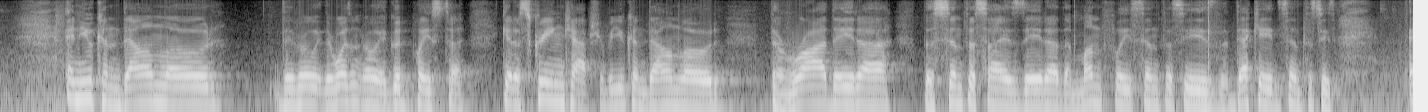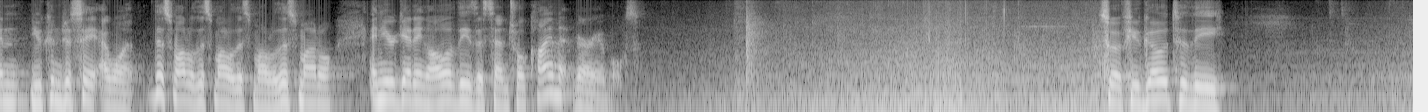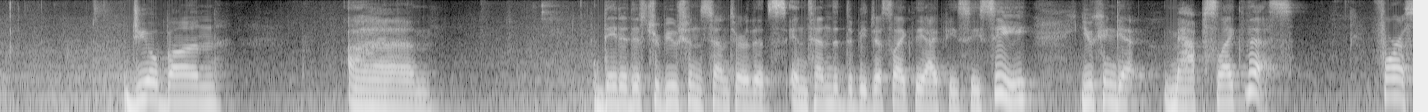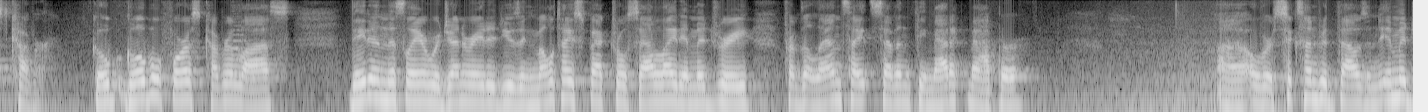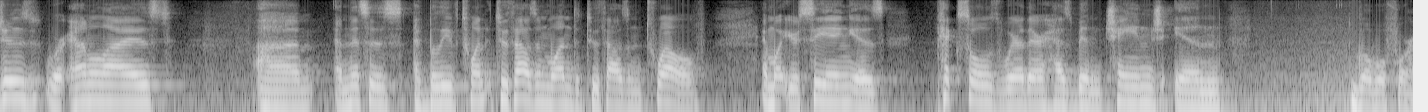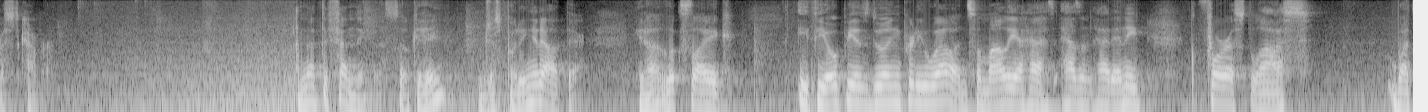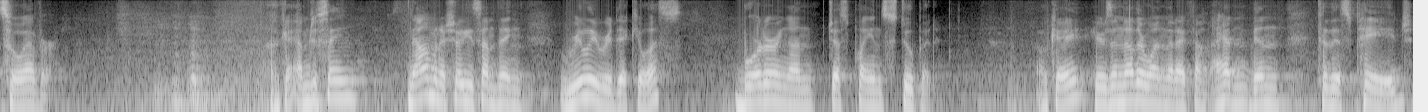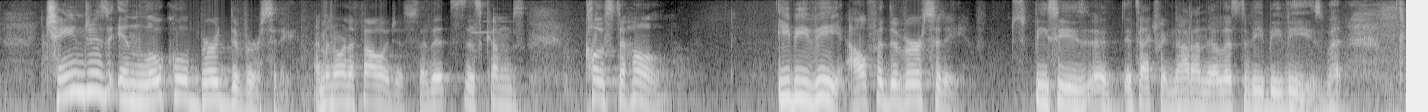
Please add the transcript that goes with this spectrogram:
And you can download, really, there wasn't really a good place to get a screen capture, but you can download the raw data, the synthesized data, the monthly syntheses, the decade syntheses. And you can just say, I want this model, this model, this model, this model, and you're getting all of these essential climate variables. So if you go to the GEOBON um, data distribution center that's intended to be just like the IPCC, you can get maps like this. Forest cover global forest cover loss, Data in this layer were generated using multispectral satellite imagery from the Landsat 7 thematic mapper. Uh, over 600,000 images were analyzed. Um, and this is, I believe, 20, 2001 to 2012. And what you're seeing is pixels where there has been change in global forest cover. I'm not defending this, okay? I'm just putting it out there. You know, it looks like Ethiopia is doing pretty well and Somalia has, hasn't had any forest loss whatsoever. Okay, I'm just saying, now I'm going to show you something really ridiculous, bordering on just plain stupid. Okay, here's another one that I found. I hadn't been to this page. Changes in local bird diversity. I'm an ornithologist, so this, this comes close to home. EBV, alpha diversity. Species, uh, it's actually not on their list of EBVs, but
